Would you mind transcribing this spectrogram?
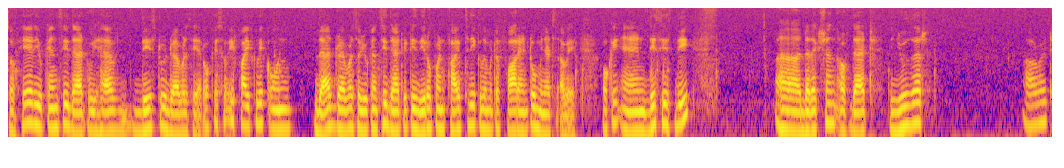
so here you can see that we have these two drivers here. Okay so if I click on that driver so you can see that it is 0.53 kilometer far and 2 minutes away. Okay and this is the uh, direction of that user. Alright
